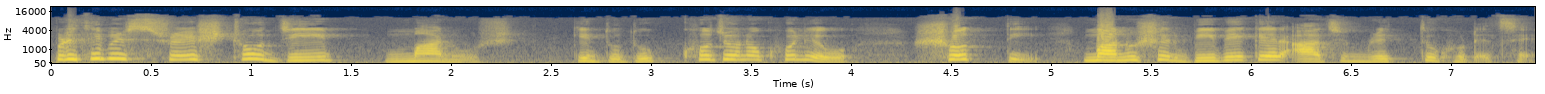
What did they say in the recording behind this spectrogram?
পৃথিবীর শ্রেষ্ঠ জীব মানুষ, কিন্তু দুঃখজনক হলেও সত্যি মানুষের বিবেকের আজ মৃত্যু ঘটেছে।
